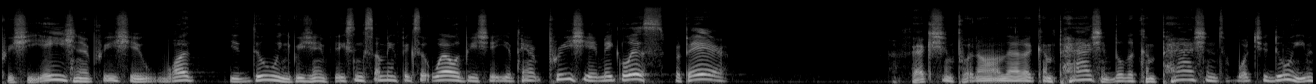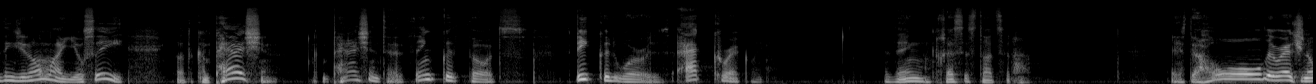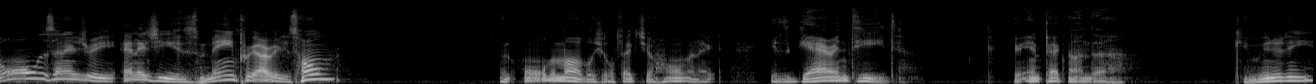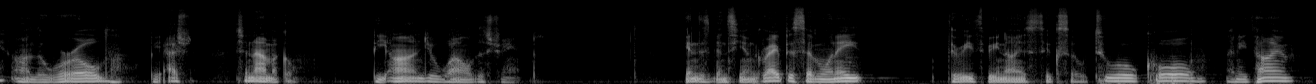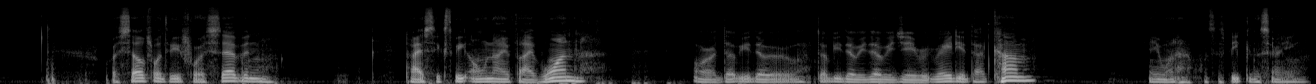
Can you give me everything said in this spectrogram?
Appreciation, appreciate what you're doing. Appreciate fixing something, fix it well. Appreciate your parent. Appreciate, make lists, prepare. Affection, put on that a compassion. Build a compassion to what you're doing, even things you don't like. You'll see. You'll have a compassion. Compassion to think good thoughts, speak good words, act correctly. And then chesed starts at home. It's the whole direction, all this energy. Energy is main priority is home and all the marbles will affect your home, and it's guaranteed your impact on the community, on the world, be astronomical, beyond your wildest dreams. Again, this has been Sion Greiper, 718 339 6020. Call anytime. Or cell phone 347 563 0951 or www.jrootradio.com. Anyone wants to speak concerning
